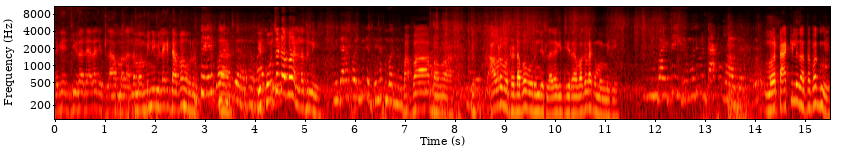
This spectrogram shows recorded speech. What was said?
लगेच जिरा द्यायला घेतला आम्हाला. ना मम्मीने बी लगेच डबा भरून. हा. कोणचा डबा आणला तुम्ही? बाबा बाबा. आवरा मोठा डबा भरून घेतला. लगेच जिरा बघला का मम्मीची मग टाकीलं जातं बघ मी.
